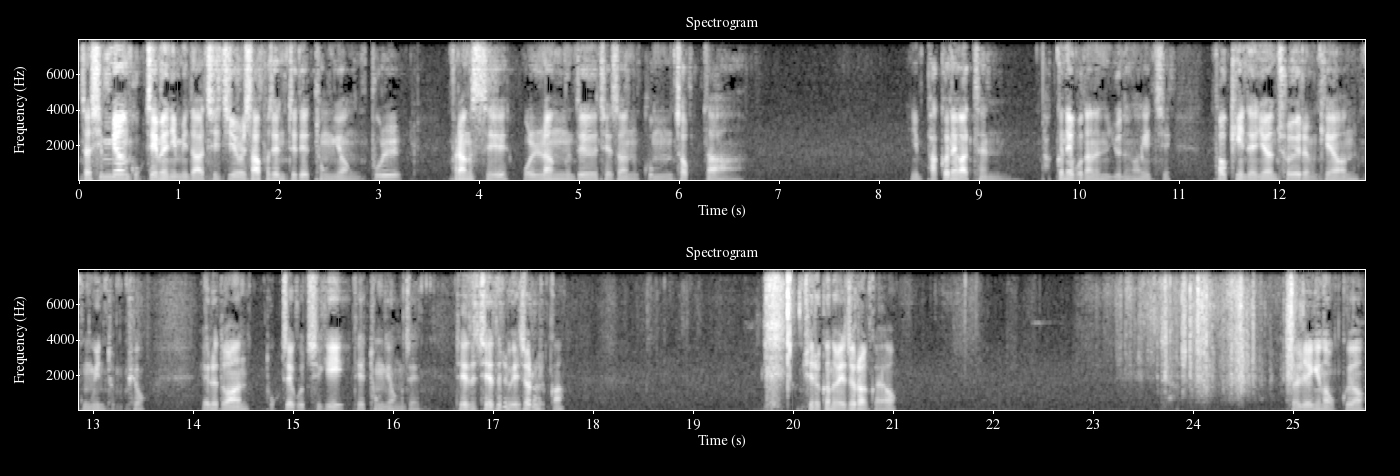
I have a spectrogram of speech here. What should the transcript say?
자, 신면 국제면입니다. 지지율 4% 대통령, 불, 프랑스, 올랑드 재선 꿈 접다. 이 박근혜 같은, 박근혜보다는 유능하겠지. 터키 내년 초여름 개헌, 국민투표. 에르도안, 독재 고치기, 대통령제. 쟤들, 쟤들은 왜 저럴까? 취르크는 왜 저럴까요? 자, 별 얘기는 없고요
